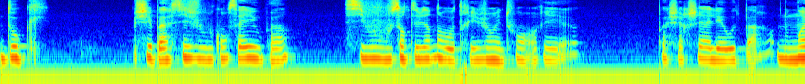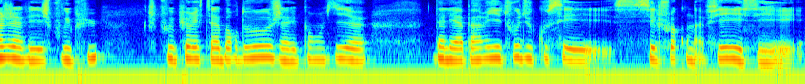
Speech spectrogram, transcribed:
Donc, je sais pas si je vous le conseille ou pas si vous vous sentez bien dans votre région et tout, en vrai, euh, pas chercher à aller à autre part. Moi, j'avais, je pouvais plus, je pouvais plus rester à Bordeaux, j'avais pas envie euh, d'aller à Paris et tout. Du coup, c'est, le choix qu'on a fait et c'est,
